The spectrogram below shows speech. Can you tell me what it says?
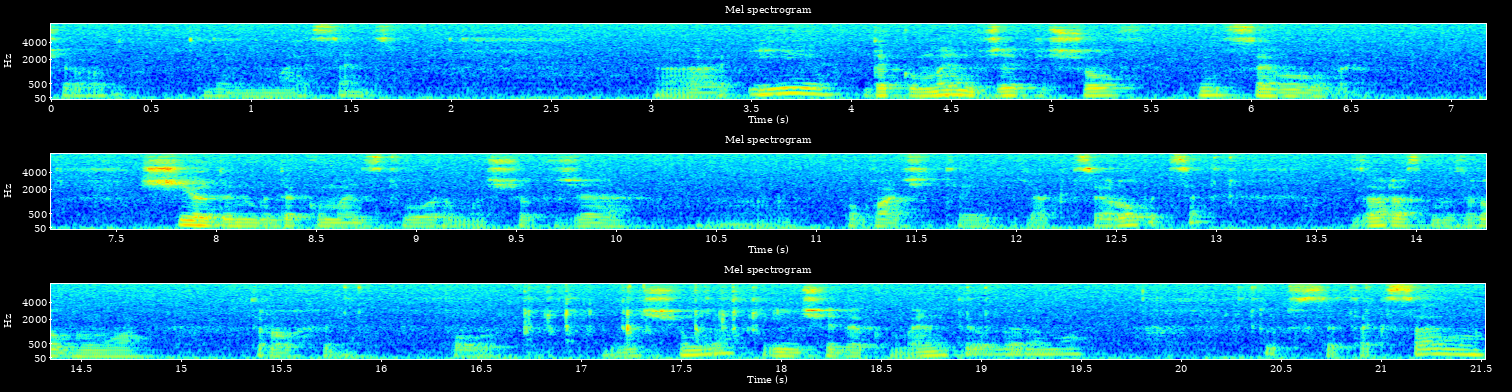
що в немає сенсу. І документ вже пішов у СВВ. Ще один ми документ створимо, щоб вже побачити, як це робиться. Зараз ми зробимо трохи по-іншому. Інші документи оберемо. Тут все так само.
